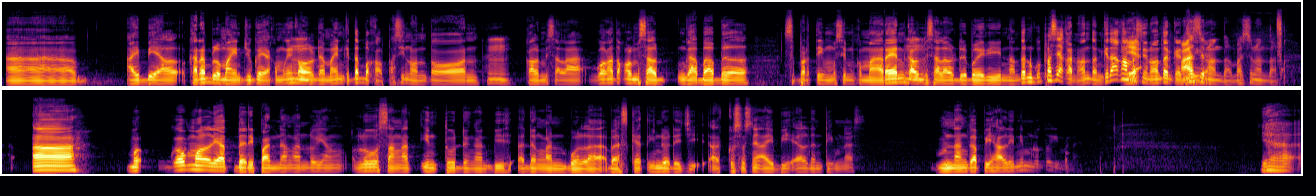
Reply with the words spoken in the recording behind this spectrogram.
eh IBL karena belum main juga ya. Mungkin kalau udah main kita bakal pasti nonton. Hmm. Kalau misalnya gua nggak tahu kalau misal nggak bubble seperti musim kemarin, kalau misalnya udah boleh nonton, gue pasti akan nonton. Kita akan Iya, pasti nonton kan. Pasti Dia? nonton, pasti nonton. Eh, gue mau lihat dari pandangan lu yang lu sangat into dengan dengan bola basket Indo khususnya IBL dan timnas. Menanggapi hal ini menurut lu gimana? Ya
